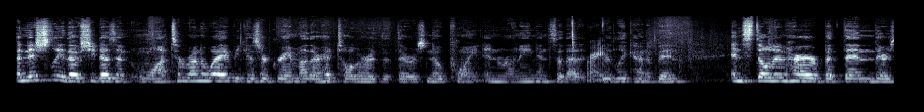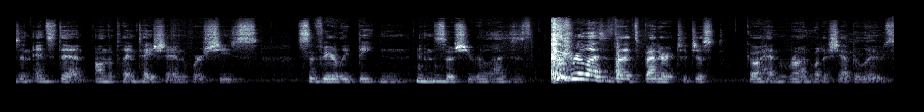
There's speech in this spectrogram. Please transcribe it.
Initially, though, she doesn't want to run away because her grandmother had told her that there was no point in running. And so that right. really kind of been instilled in her. But then there's an incident on the plantation where she's severely beaten. Mm-hmm. And so she realizes realizes that it's better to just go ahead and run. What does she have to lose?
